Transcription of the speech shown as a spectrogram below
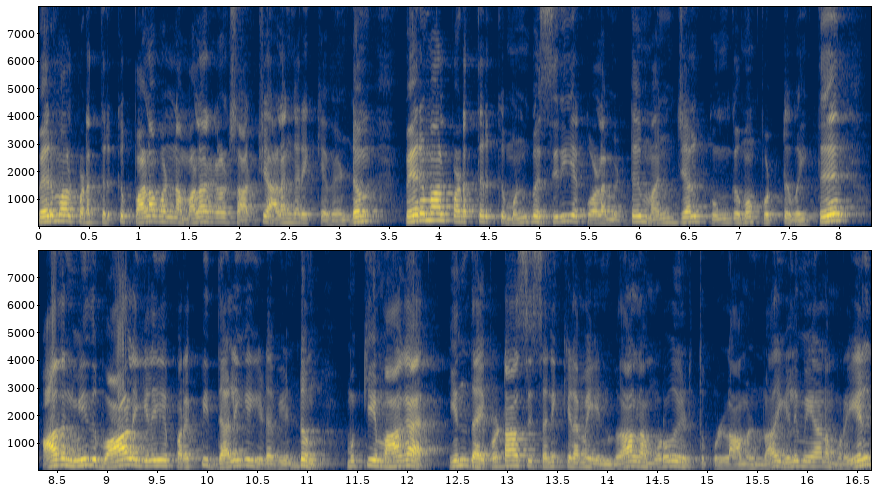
பெருமாள் படத்திற்கு பல வண்ண மலர்கள் சாற்றி அலங்கரிக்க வேண்டும். பெருமாள் படத்திற்கு முன்பு சிறிய கோலமிட்டு மஞ்சள் குங்குமம் பொட்டு வைத்து அதன் மீது வாழை இலையை பரப்பி தலிகை இட வேண்டும். முக்கியமாக இந்த புரட்டாசி சனிக்கிழமை என்பதால் நாம் உணவு எடுத்துக்கொள்ளாமல் என்பதால் எளிமையான முறையில்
